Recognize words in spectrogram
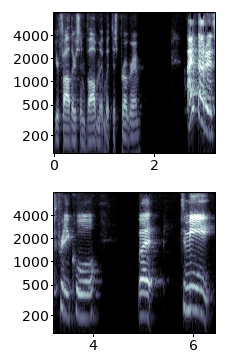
your father's involvement with this program? I thought it was pretty cool, but to me,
